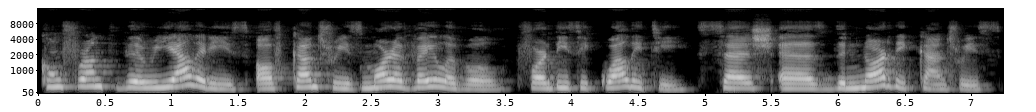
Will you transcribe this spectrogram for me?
confront the realities of countries more available for this equality, such as the Nordic countries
